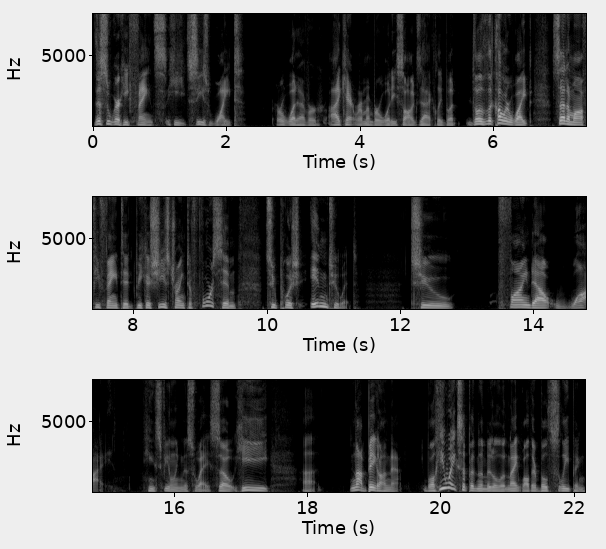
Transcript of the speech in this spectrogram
this is where he faints. He sees white or whatever. I can't remember what he saw exactly, but the, the color white set him off. He fainted because she's trying to force him to push into it to find out why he's feeling this way. So he, uh, not big on that. Well, he wakes up in the middle of the night while they're both sleeping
